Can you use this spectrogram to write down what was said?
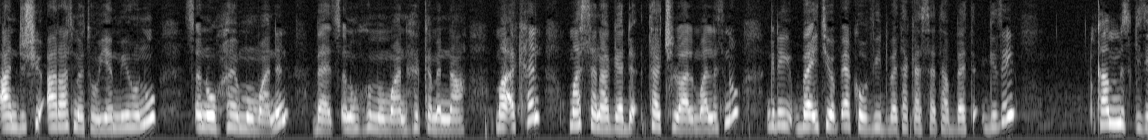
አንድ ሺ አራት መቶ የሚሆኑ ጽኑ ህሙማንን በጽኑ ህሙማን ህክምና ማዕከል ማስተናገድ ተችሏል ማለት ነው። እንግዲህ በኢትዮጵያ ኮቪድ በተከሰተበት ጊዜ ከአምስት ጊዜ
